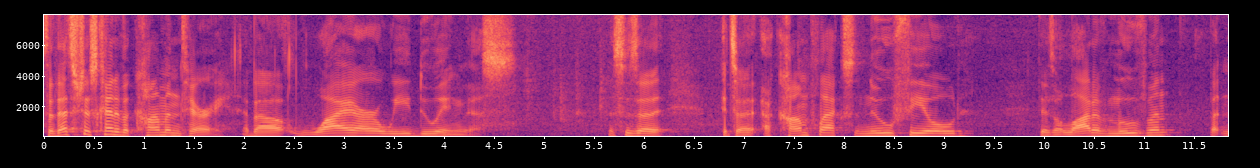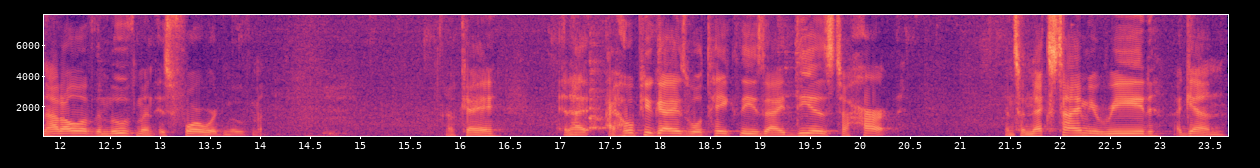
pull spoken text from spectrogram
So that's just kind of a commentary about why are we doing this. This is a, it's a, a complex new field. There's a lot of movement, but not all of the movement is forward movement. Okay? And I, I hope you guys will take these ideas to heart. And so next time you read, again,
